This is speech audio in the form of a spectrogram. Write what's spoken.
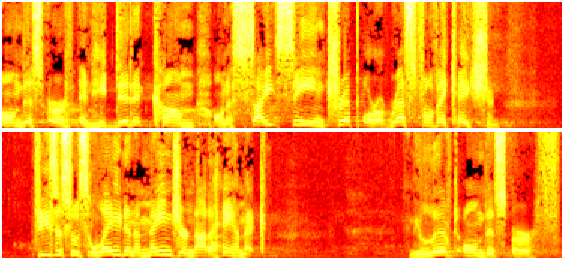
on this earth, and he didn't come on a sightseeing trip or a restful vacation. Jesus was laid in a manger, not a hammock. And he lived on this earth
